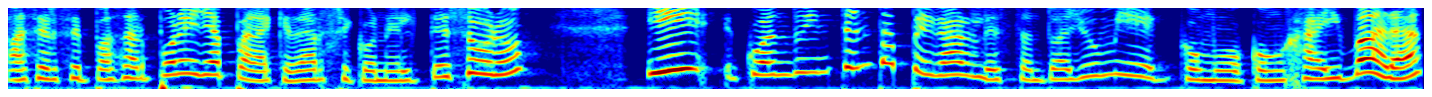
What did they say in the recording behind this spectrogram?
hacerse pasar por ella para quedarse con el tesoro. Y cuando intenta pegarles tanto a Yumi como con Jaibara,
